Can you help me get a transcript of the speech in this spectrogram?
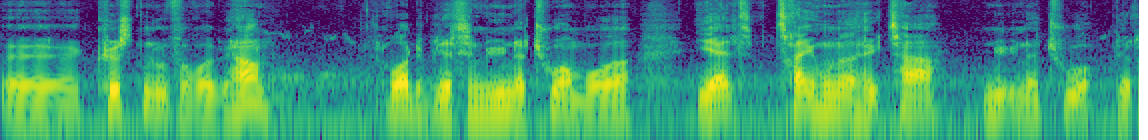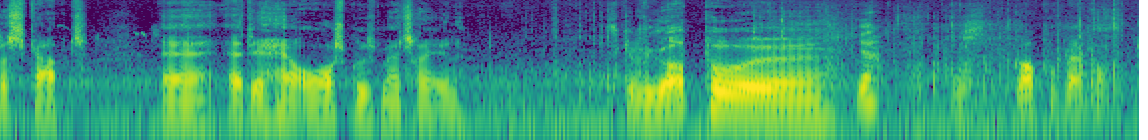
øh, kysten ud for Rødbyhavn, hvor det bliver til nye naturområder. I alt 300 hektar ny natur bliver der skabt af, af det her overskudsmateriale. Skal vi gå op på... Øh... Ja, os gå op på platformen.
